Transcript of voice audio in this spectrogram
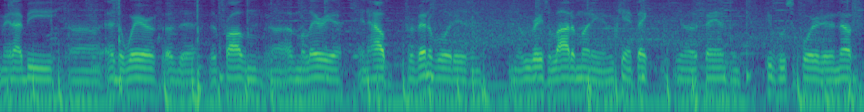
may not be uh, as aware of, of, the, the problem uh, of malaria and how preventable it is. And you know, we raised a lot of money, and we can't thank you know the fans and people who supported it enough.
